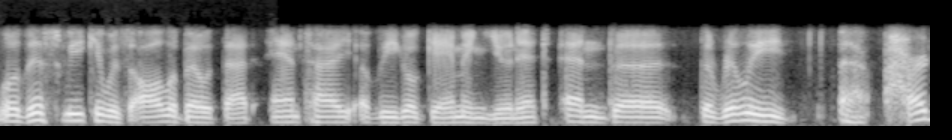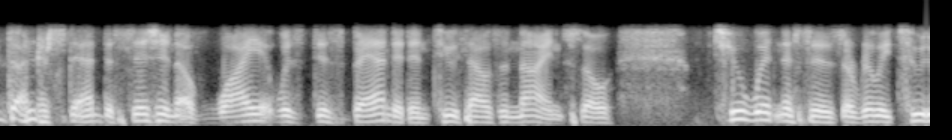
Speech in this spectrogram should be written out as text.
Well, this week it was all about that anti-illegal gaming unit and the the really uh, hard to understand decision of why it was disbanded in 2009. So two witnesses are really two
